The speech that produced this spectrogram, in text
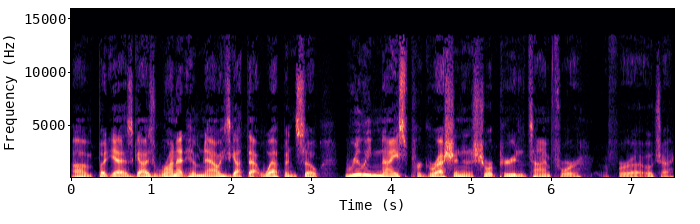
Um, but yeah, as guys run at him now, he's got that weapon. So really nice progression in a short period of time for for uh, Ochai.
